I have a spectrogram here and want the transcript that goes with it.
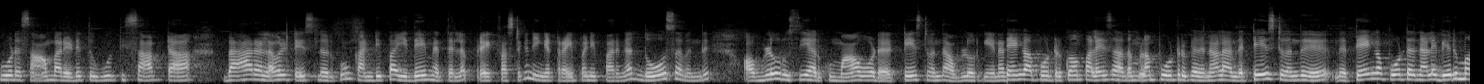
கூட சாம்பார் எடுத்து ஊற்றி சாப்பிட்டா வேறு லெவல் டேஸ்ட்டில் இருக்கும். கண்டிப்பாக இதே மெத்தடில் பிரேக்ஃபாஸ்ட்டுக்கு நீங்கள் ட்ரை பண்ணி பாருங்கள் தோசை வந்து அவ்வளோ ருசியாக இருக்கும். மாவோட டேஸ்ட் வந்து அவ்வளோ இருக்கும். ஏன்னா தேங்காய் போட்டிருக்கோம் பழைய சாதம்லாம் போட்டிருக்கிறதுனால அந்த டேஸ்ட் வந்து இந்த தேங்காய் போட்டதுனால வெறும்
